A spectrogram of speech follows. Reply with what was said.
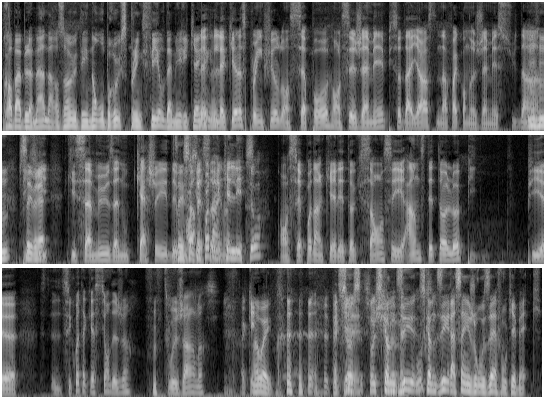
Probablement dans un des nombreux Springfield américains. Le- lequel Springfield, on ne sait pas, on le sait jamais. Puis ça, d'ailleurs, c'est une affaire qu'on n'a jamais su dans. Mhm, c'est qui- vrai. Qui s'amuse à nous cacher des on sait pas dans là. quel état. On sait pas dans quel état qu'ils sont. C'est entre cet état-là, puis. Puis. euh, c'est quoi ta question déjà? Tu vois le genre, là? Ok. Ah ouais. Ça, c'est ça, je c'est comme, dire- pas, c'est comme ça. dire à Saint-Joseph au Québec.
